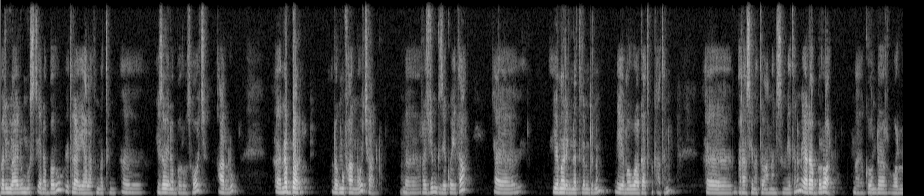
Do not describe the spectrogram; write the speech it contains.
በልዩ ኃይሉም ውስጥ የነበሩ የተለያየ ኃላፊነትን ይዘው የነበሩ ሰዎች አሉ። ነባር ደግሞ ፋኖዎች አሉ። በረዥም ጊዜ ቆይታ የመሪነት ልምድንም የመዋጋት ብቃትንም በራስ የመተማመን ስሜትንም ያዳበሩ አሉ። ጎንደር፣ ወሎ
